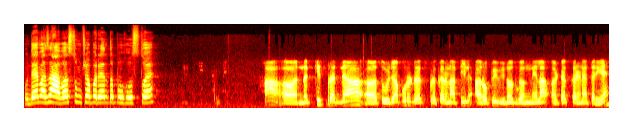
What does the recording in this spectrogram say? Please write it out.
उदय माझा आवाज तुमच्यापर्यंत पोहोचतोय? हा नक्कीच प्रज्ञा तुळजापूर ड्रग्ज प्रकरणातील आरोपी विनोद गंगनेला अटक करण्यात आली आहे.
